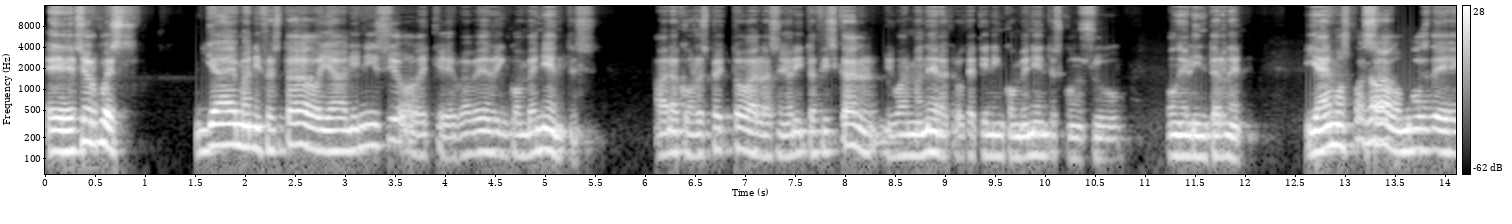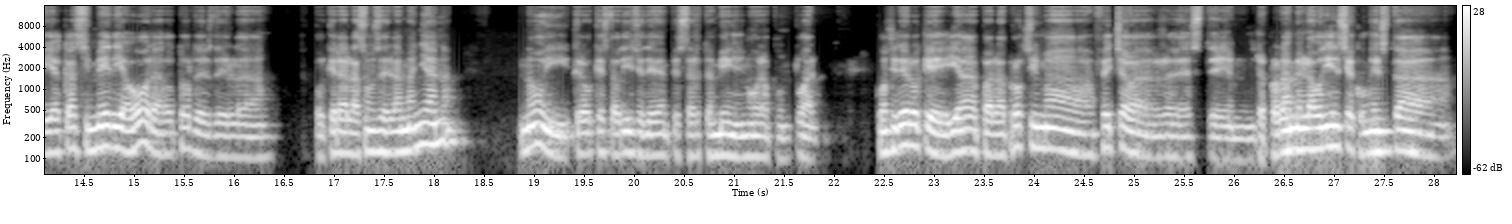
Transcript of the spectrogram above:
Eh, señor juez, ya he manifestado ya al inicio de que va a haber inconvenientes. Ahora, con respecto a la señorita fiscal, de igual manera, creo que tiene inconvenientes con su, con el internet. Ya hemos pasado más de ya casi media hora, doctor, desde la, porque era las 11 de la mañana, ¿no? Y creo que esta audiencia debe empezar también en hora puntual. Considero que ya para la próxima fecha este, reprogramen la audiencia con esta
